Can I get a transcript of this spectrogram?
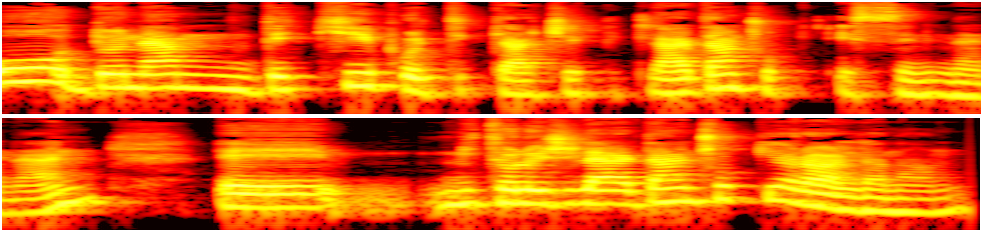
o dönemdeki politik gerçekliklerden çok esinlenen, e, mitolojilerden çok yararlanan,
